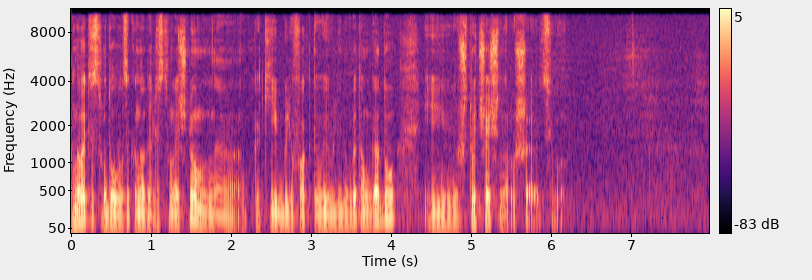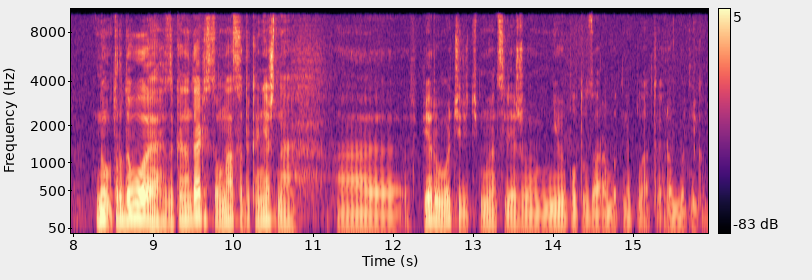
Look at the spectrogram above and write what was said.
Давайте с трудового законодательства начнем. Э, какие были факты выявлены в этом году и что чаще нарушают всего? Ну, трудовое законодательство у нас это, конечно, э, в первую очередь мы отслеживаем невыплату заработной платы работникам.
